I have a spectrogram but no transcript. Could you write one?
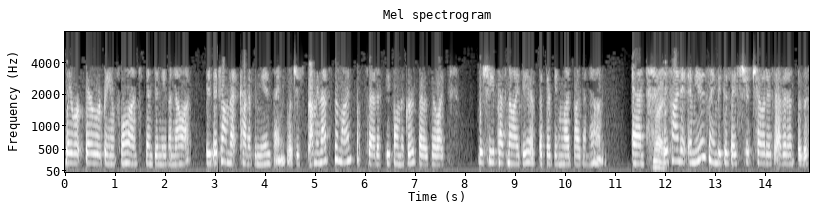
they were they were being influenced and didn't even know it. They, they found that kind of amusing, which is, I mean, that's the mindset of people in the group. Those they're like, the sheep has no idea that they're being led by the moon, and Right. they find it amusing because they sh- show it as evidence of this.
